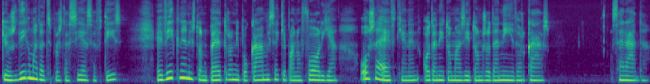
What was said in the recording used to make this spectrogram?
Και ως δείγματα της προστασίας αυτής, εδείκνυαν εις τον Πέτρον υποκάμισα και πανοφόρια όσα έφτιανεν όταν ήταν μαζί τον ζωντανή η Δορκάς. 40.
